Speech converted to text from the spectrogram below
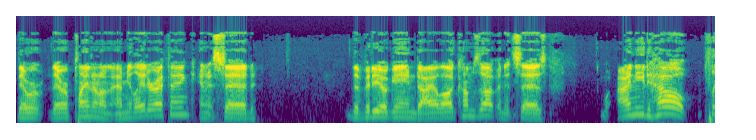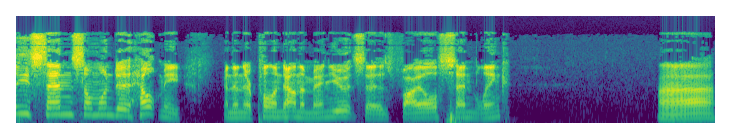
they were they were playing it on an emulator, I think, and it said the video game dialogue comes up and it says, "I need help. Please send someone to help me." And then they're pulling down the menu. It says "File, send link." Ah,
